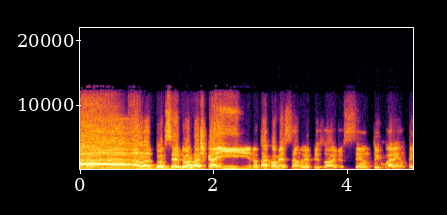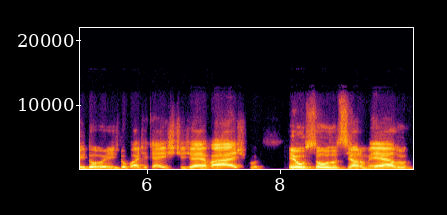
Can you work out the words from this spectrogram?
Fala, torcedor vascaíno! Está começando o episódio 142 do podcast Gé Vasco. Eu sou o Luciano Melo.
